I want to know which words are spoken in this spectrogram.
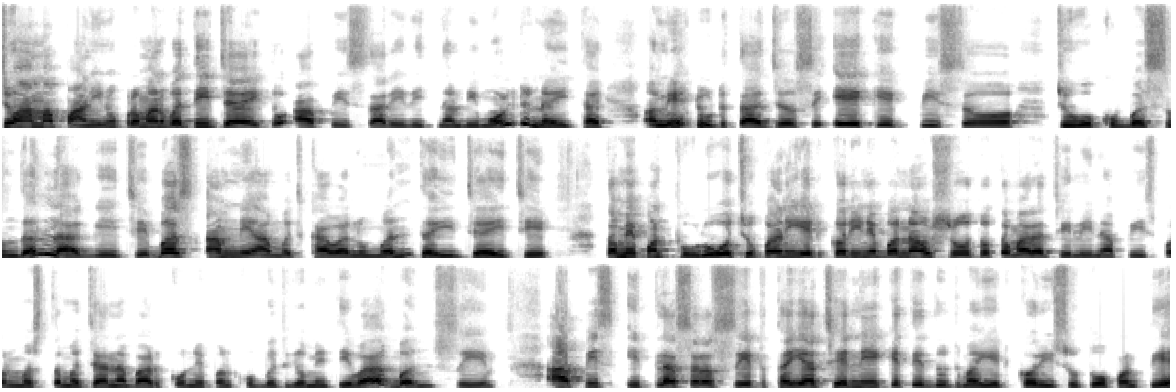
જો આમાં પાણીનું પ્રમાણ વધી જાય, તો આ પીસ સારી રીતના ડિમોલ્ડ નહીં થાય અને તૂટતા જશે. એક એક પીસ જુઓ, ખૂબ જ સુંદર લાગે છે. બસ આમને આમ જ ખાવાનું મન થઈ જાય છે. તમે પણ થોડું ઓછું પાણી એડ કરીને બનાવશો તો તમારા જેલીના પીસ પણ મસ્ત મજાના બાળકોને પણ ખૂબ જ ગમે તેવા બનશે. આ પીસ એટલા સરસ સેટ થયા છે ને કે તે દૂધમાં એડ કરીશું તો પણ તે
